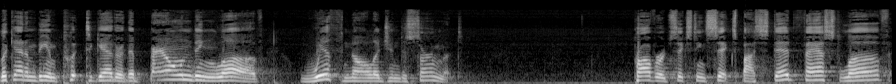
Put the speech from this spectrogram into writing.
Look at them being put together, the bounding love with knowledge and discernment. Proverbs 16:6 By steadfast love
